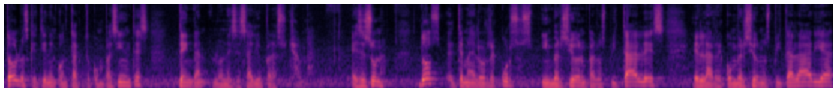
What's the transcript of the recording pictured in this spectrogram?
todos los que tienen contacto con pacientes, tengan lo necesario para su chamba. Ese es uno. Dos, el tema de los recursos, inversión para hospitales, eh, la reconversión hospitalaria,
